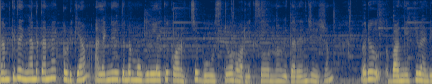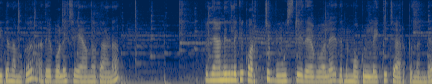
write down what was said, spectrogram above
നമുക്കിത് ഇങ്ങനെ തന്നെ കുടിക്കാം. അല്ലെങ്കിൽ ഇതിന്റെ മുകളിലേക്ക് കുറച്ച് ബൂസ്റ്റോ ഹോർലിക്സോ ഒന്നും വിതറിയതിന് ശേഷം ഒരു ഭംഗിക്ക് വേണ്ടിയിട്ട് നമുക്ക് അതേപോലെ ചെയ്യാവുന്നതാണ്. അപ്പോൾ ഞാനിതിലേക്ക് കുറച്ച് ബൂസ്റ്റ് ഇതേപോലെ ഇതിന്റെ മുകളിലേക്ക് ചേർക്കുന്നുണ്ട്.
